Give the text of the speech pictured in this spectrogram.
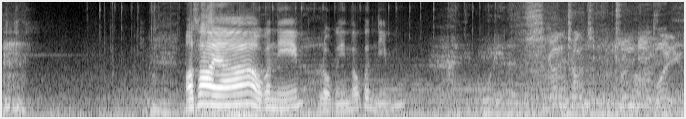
어서와요 오거님. 로그인 오거님 시간 정지 준비 완료.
